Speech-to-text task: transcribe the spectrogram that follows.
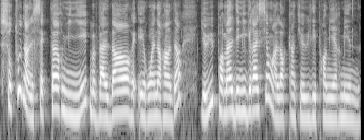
surtout dans le secteur minier, Val d'Or et Rouen-Noranda, il y a eu pas mal d'immigration alors quand il y a eu les premières mines.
